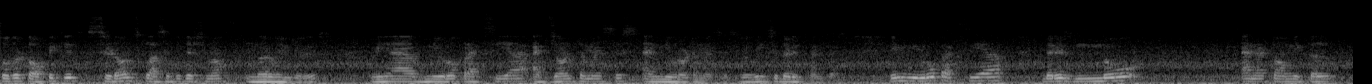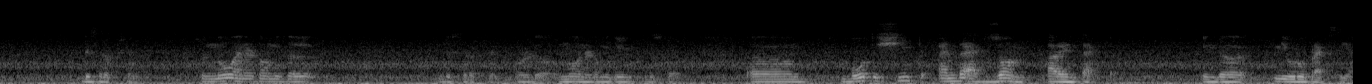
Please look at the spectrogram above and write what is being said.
So the topic is Seddon's classification of nerve injuries. We have neuropraxia, axonotmesis and neurotmesis. We will see the differences. In neuropraxia, there is no anatomical disruption. So no anatomical disruption or no anatomical disturb. Um, both the sheath and the axon are intact in the neuropraxia.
